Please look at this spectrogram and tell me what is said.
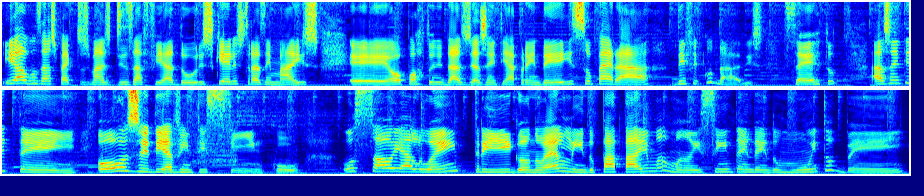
e alguns aspectos mais desafiadores que eles trazem mais é, oportunidades de a gente aprender e superar dificuldades, certo? A gente tem hoje, dia 25, O Sol e a Lua em trígono é lindo, papai e mamãe se entendendo muito bem,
